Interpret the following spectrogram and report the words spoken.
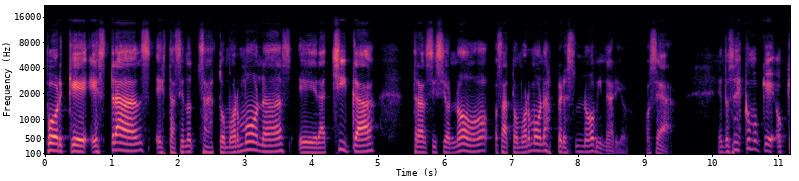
Porque es trans, está haciendo, o sea, tomó hormonas, era chica, transicionó, o sea, tomó hormonas, pero es no binario. O sea, entonces es como que, ok,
